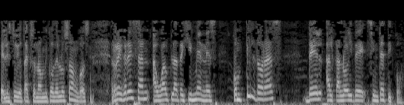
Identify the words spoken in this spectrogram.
el estudio taxonómico de los hongos. Regresan a Huautla de Jiménez con píldoras del alcaloide sintético.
